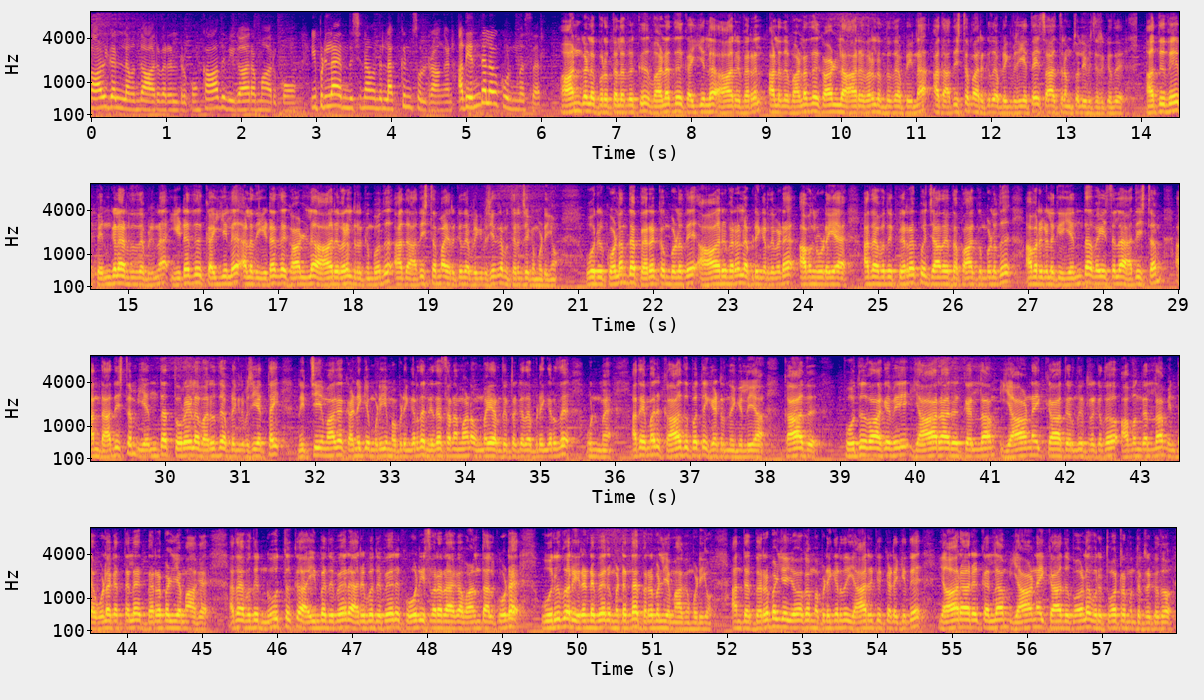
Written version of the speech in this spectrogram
கால்களில் வந்து ஆறு விரல் இருக்கும் காது விகாரமாக இருக்கும். இப்படிலாம் இருந்துச்சுன்னா வந்து லக்குன்னு சொல்கிறாங்க அது எந்த அளவுக்கு உண்மை சார்? ஆண்களை பொறுத்தளவுக்கு வலது கையில் ஆறு விரல் அல்லது வலது காலில் ஆறு விரல் இருந்தது அப்படின்னா அது அதிர்ஷ்டமாக இருக்குது அப்படிங்கிற விஷயத்தை சாஸ்திரம் சொல்லி வச்சிருக்குது. அதுவே பெண்களாக இருந்தது அப்படின்னா இடது கையில் அல்லது இடது காலில் ஆறு விரல் இருக்கும்போது அது அதிர்ஷ்டமாக இருக்குது அப்படிங்கிற விஷயத்தை நம்ம தெரிஞ்சுக்க முடியும். ஒரு குழந்தை பிறக்கும் பொழுதே ஆறு விரல் அப்படிங்கிறத விட அவங்களுடைய அதாவது பிறப்பு ஜாதகத்தை பார்க்கும் பொழுது அவர்களுக்கு எந்த வயசில் அதிர்ஷ்டம் அந்த அதிர்ஷ்டம் எந்த துறையில் வருது அப்படிங்கிற விஷயத்தை நிச்சயமாக கணிக்க முடியும் அப்படிங்கிறது நிதர்சனமான உண்மையாக இருந்துட்டு இருக்குது அப்படிங்கிறது உண்மை. அதே மாதிரி காது பற்றி கேட்டிருந்தீங்க இல்லையா? காது பொதுவாகவே யாராருக்கெல்லாம் யானை காது இருந்துகிட்டு இருக்குதோ அவங்கெல்லாம் இந்த உலகத்தில் பிரபல்யமாக. அதாவது நூற்றுக்கு ஐம்பது பேர் அறுபது பேர் கோடீஸ்வரராக வாழ்ந்தால் கூட ஒருவர் இரண்டு பேர் மட்டும்தான் பிரபல்யமாக முடியும். அந்த பிரபல்ய யோகம் அப்படிங்கிறது யாருக்கு கிடைக்குது? யாராருக்கெல்லாம் யானை காது போல ஒரு தோற்றம் வந்துட்டு இருக்குதோ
